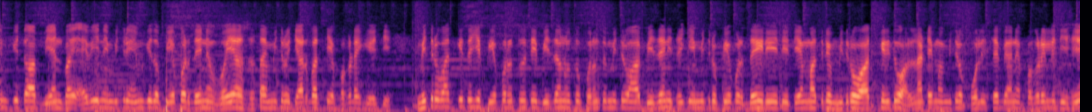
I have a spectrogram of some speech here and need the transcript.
એમ કીધું આ બેન ભાઈ આવીને મિત્રો એમ કીધું પેપર દઈને વયા જતા મિત્રો ત્યારબાદ તે પકડાઈ ગઈ હતી. મિત્રો વાત કરી જે પેપર હતું તે બીજાનું હતું, પરંતુ મિત્રો આ બીજાની જગ્યાએ મિત્રો પેપર દઈ રહી હતી. તે માત્ર મિત્રો વાત કરી તો હાલના ટાઈમમાં મિત્રો પોલીસ સાહેબે આને પકડી લીધી છે.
